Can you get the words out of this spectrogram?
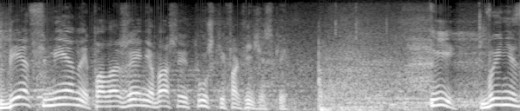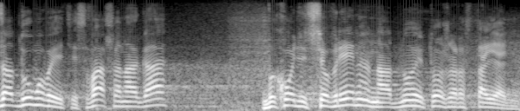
Без смены положения вашей тушки фактически. И вы не задумываетесь, ваша нога выходит все время на одно и то же расстояние.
